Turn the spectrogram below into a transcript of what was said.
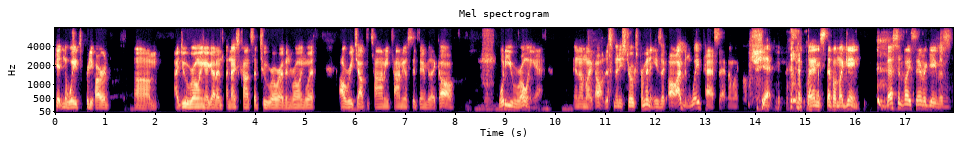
hitting the weights pretty hard. Um, I do rowing. I got a, a, nice concept two rower I've been rowing with. I'll reach out to Tommy. Tommy will sit there and be like, oh, what are you rowing at? And I'm like, oh, this many strokes per minute. He's like, oh, I've been way past that. And I'm like, oh, shit. I need to step up my game. Best advice they ever gave us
